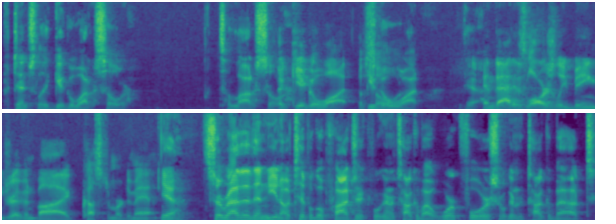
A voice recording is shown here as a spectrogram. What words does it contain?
potentially a gigawatt of solar. It's a lot of solar. A gigawatt of gigawatt. solar. Yeah. And that is largely being driven by customer demand. Yeah. So rather than, you know, a typical project, we're going to talk about workforce, we're going to talk about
